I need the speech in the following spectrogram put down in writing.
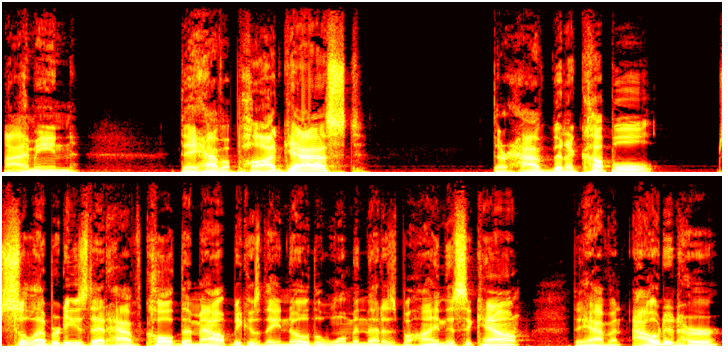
I mean, they have a podcast. There have been a couple celebrities that have called them out because they know the woman that is behind this account. They haven't outed her,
